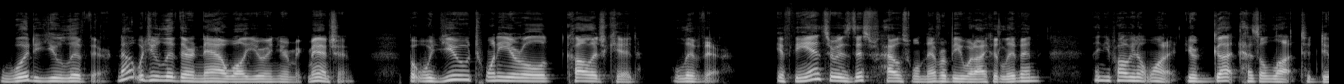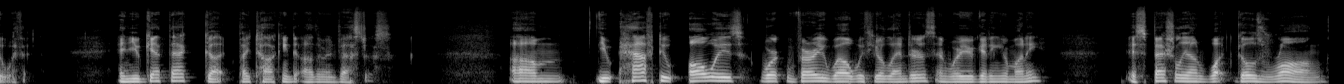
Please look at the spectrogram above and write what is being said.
Would you live there? Not would you live there now while you're in your McMansion, but would you, 20 year old college kid, live there? If the answer is this house will never be what I could live in, then you probably don't want it. Your gut has a lot to do with it. And you get that gut by talking to other investors. Um, you have to always work very well with your lenders and where you're getting your money, especially on what goes wrong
